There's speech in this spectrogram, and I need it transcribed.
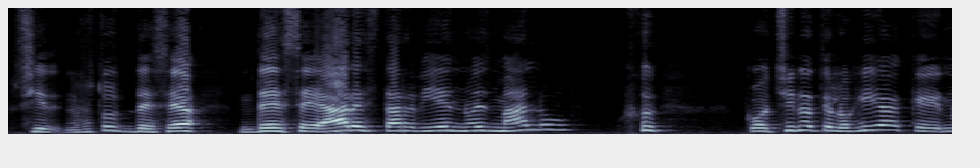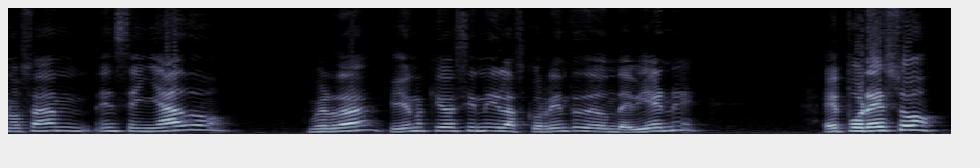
Si nosotros desea, desear estar bien no es malo. cochina teología que nos han enseñado, ¿verdad? Que yo no quiero decir ni las corrientes de donde viene. Eh, por eso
